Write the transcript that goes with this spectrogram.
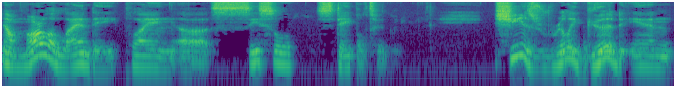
now, Marla Landi playing uh, Cecil Stapleton. She is really good in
